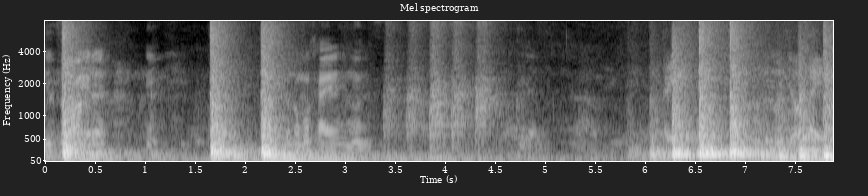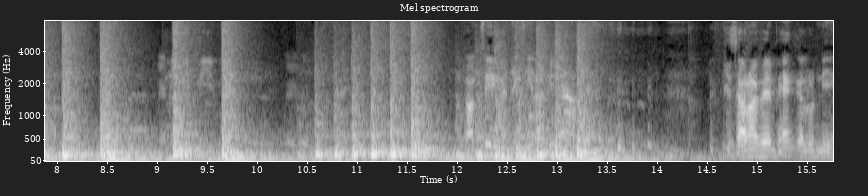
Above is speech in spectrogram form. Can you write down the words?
ซื้อข้างนไก่อกเลยเนี่ยมันออกมาขายเห็นไหมเดี๋ยวใส่อย่างนี้มีตอนซื้อกันยังสิล่ะพี่ย่ามที่สาวน้อยเพชรแพงกับรุ่นนี้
